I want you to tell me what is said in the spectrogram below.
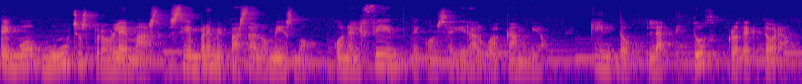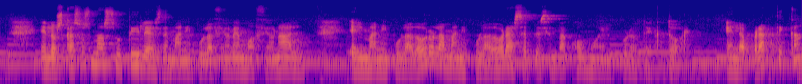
tengo muchos problemas, siempre me pasa lo mismo, con el fin de conseguir algo a cambio. Quinto, la actitud protectora. En los casos más sutiles de manipulación emocional, el manipulador o la manipuladora se presenta como el protector en la práctica,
